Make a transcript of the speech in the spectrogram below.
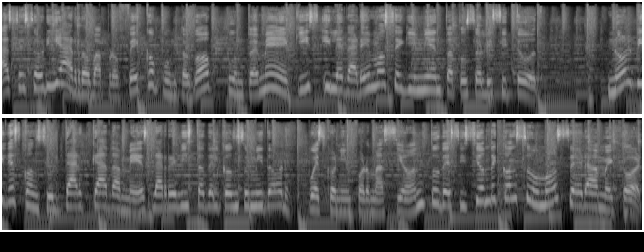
asesoría.profeco.gov.mx y le daremos seguimiento a tu solicitud. No olvides consultar cada mes la revista del consumidor, pues con información tu decisión de consumo será mejor.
